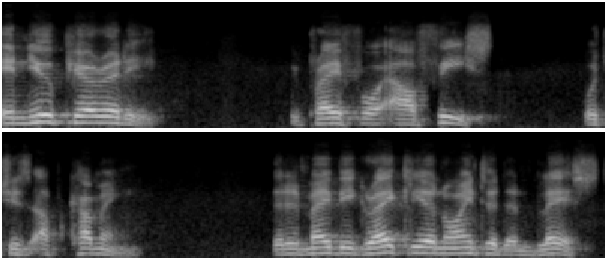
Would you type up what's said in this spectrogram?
in new purity. We pray for our feast, which is upcoming, that it may be greatly anointed and blessed,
